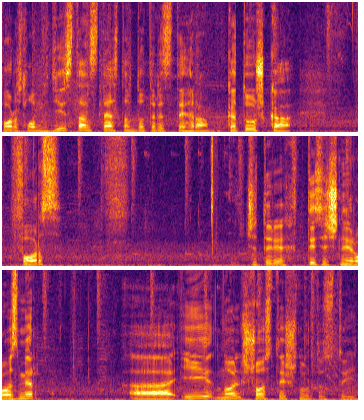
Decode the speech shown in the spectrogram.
Force Long Distance тестом до 30 грам. Катушка Force, 4000 розмір. І 0,6 шнур тут стоїть.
